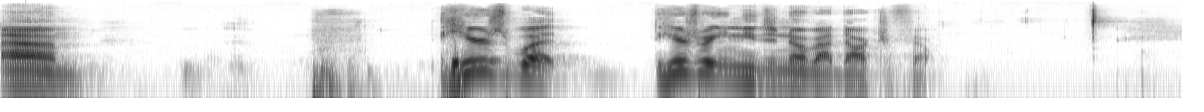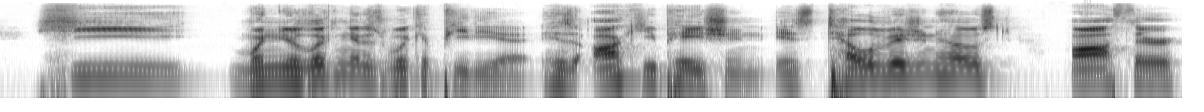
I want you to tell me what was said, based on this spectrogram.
Um, here's what here's what you need to know about Dr. Phil. He when you're looking at his Wikipedia, his occupation is television host, author,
